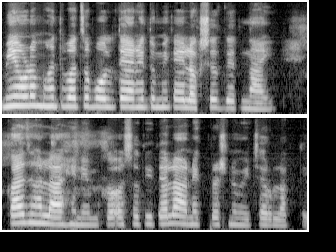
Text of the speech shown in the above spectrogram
मी एवढं महत्त्वाचं बोलते आणि तुम्ही काही लक्षच देत नाही. काय झालं आहे नेमकं?" असं ती त्याला अनेक प्रश्न विचारू लागते.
